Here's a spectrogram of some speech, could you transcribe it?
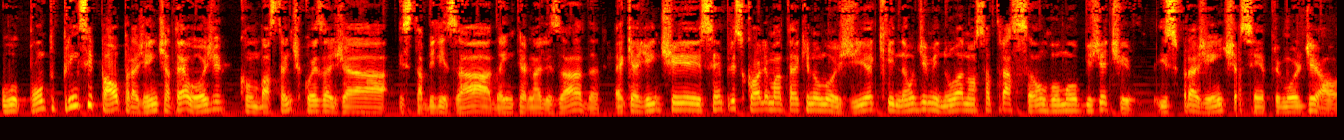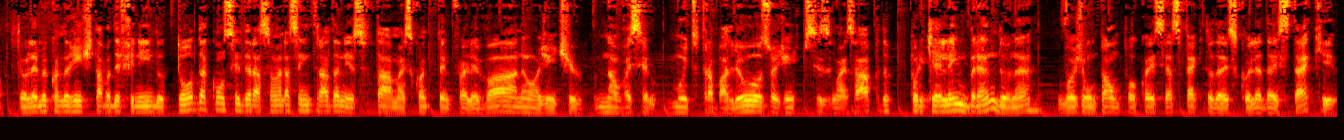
O ponto principal para a gente até hoje, com bastante coisa já estabilizada, internalizada, é que a gente sempre escolhe uma tecnologia que não diminua nossa atração rumo ao objetivo. Isso pra gente, assim, é primordial. Eu lembro quando a gente estava definindo, toda a consideração era centrada nisso, tá? Mas quanto tempo vai levar? Não, a gente não vai ser muito trabalhoso, a gente precisa ir mais rápido. Porque lembrando, né? Vou juntar um pouco esse aspecto da escolha da stack.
